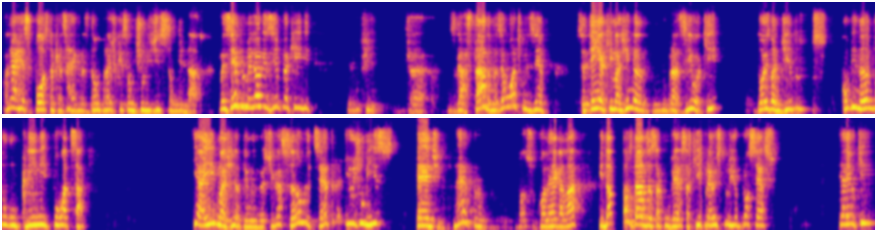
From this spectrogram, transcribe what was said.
qual é a resposta que as regras dão para a questão de jurisdição de dados? Um exemplo, o melhor exemplo é aquele, enfim, já desgastado, mas é um ótimo exemplo. Você tem aqui, imagina no Brasil aqui, dois bandidos combinando um crime por WhatsApp. E aí, imagina, tem uma investigação, etc., e o juiz pede né, para o nosso colega lá, e dá os dados dessa conversa aqui para eu instruir o processo. E aí, o que,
